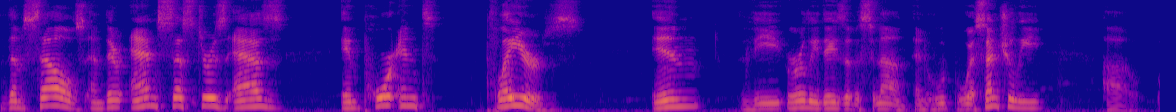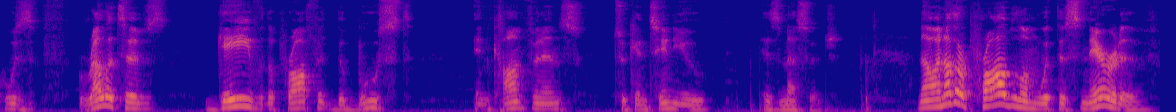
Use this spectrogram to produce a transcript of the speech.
themselves and their ancestors as important players in the early days of Islam and who, who essentially, uh, whose relatives gave the Prophet the boost in confidence to continue his message. Now, another problem with this narrative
